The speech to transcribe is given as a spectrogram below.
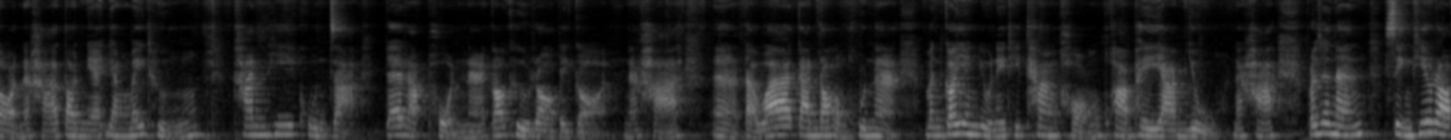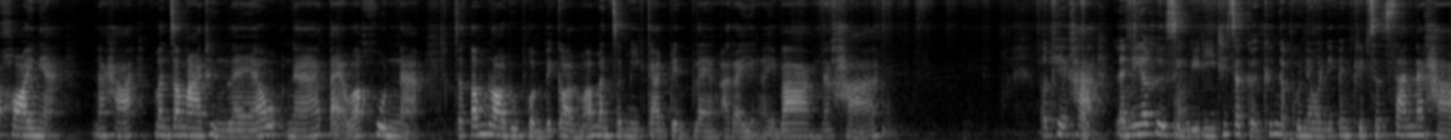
ก่อนนะคะ ตอนนี้ยังไม่ถึงขั้นที่คุณจะได้รับผลนะ ก็คือรอไปก่อนนะคะอ่าแต่ว่าการรอของคุณน่ะ มันก็ยังอยู่ในทิศทางของความพยายามอยู่นะคะ เพราะฉะนั้นสิ่งที่รอคอยเนี่ย นะคะ มันจะมาถึงแล้วนะ แต่ว่าคุณน่ะจะต้องรอดูผลไปก่อนว่ามันจะมีการเปลี่ยนแปลงอะไรยังไงบ้างนะคะโอเคค่ะ และนี่ก็คือสิ่งดีๆ ที่จะเกิดขึ้นกับคุณในวันนี้เป็นคลิปสั้น ๆ นะคะ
